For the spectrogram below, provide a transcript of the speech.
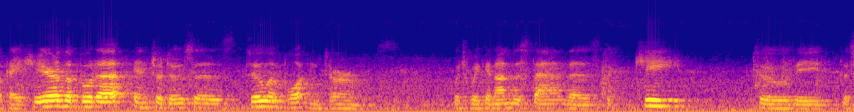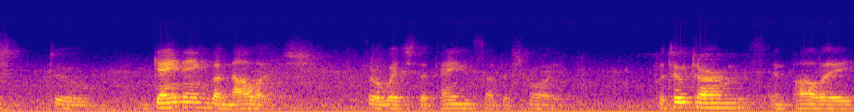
Okay, here the Buddha introduces two important terms which we can understand as the key to the to gaining the knowledge through which the taints are destroyed. The two terms in Pali,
